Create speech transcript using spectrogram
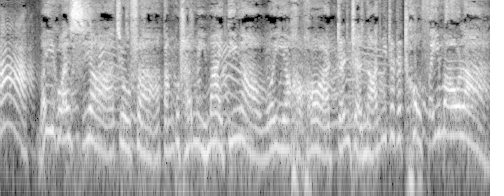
哈，没关系啊，就算啊当不成米麦丁啊，我也要好。好啊，整整呐！你这只臭肥猫啦，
